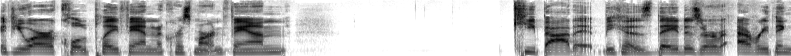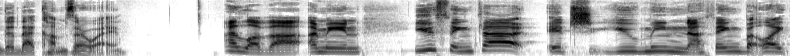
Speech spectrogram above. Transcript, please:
if you are a Coldplay fan and a Chris Martin fan, keep at it because they deserve everything good that comes their way. I love that. I mean, you think that it's you mean nothing, but like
